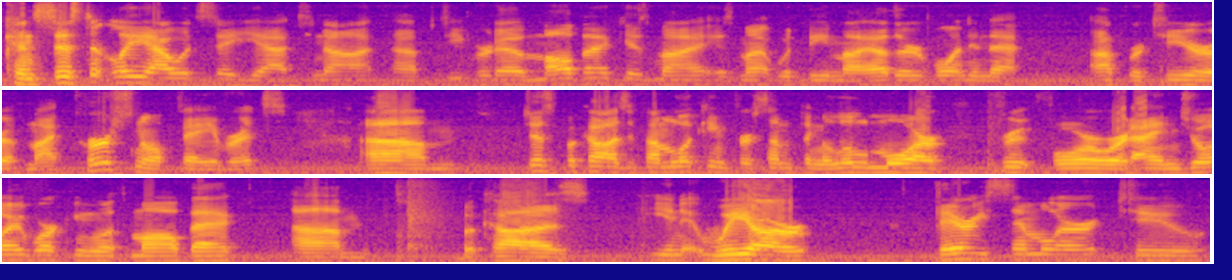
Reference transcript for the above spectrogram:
consistently, I would say yeah. Tannat uh, Petit Verdot, Malbec is my is my would be my other one in that upper tier of my personal favorites. Um, just because if I'm looking for something a little more fruit forward, I enjoy working with Malbec um, because you know we are very similar to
